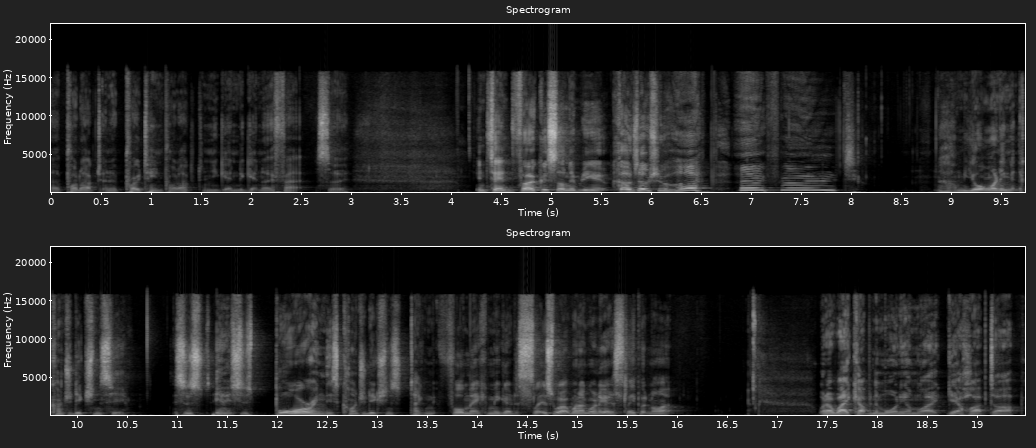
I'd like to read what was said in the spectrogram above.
uh, product and a protein product, and you get to get no fat. So Intend focus on limiting consumption of high fat foods. Oh, I'm yawning at the contradictions here. This is you know, it's just boring. These contradictions taking me for making me go to sleep. This is what when I want to go to sleep at night. When I wake up in the morning, I'm like get hyped up,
